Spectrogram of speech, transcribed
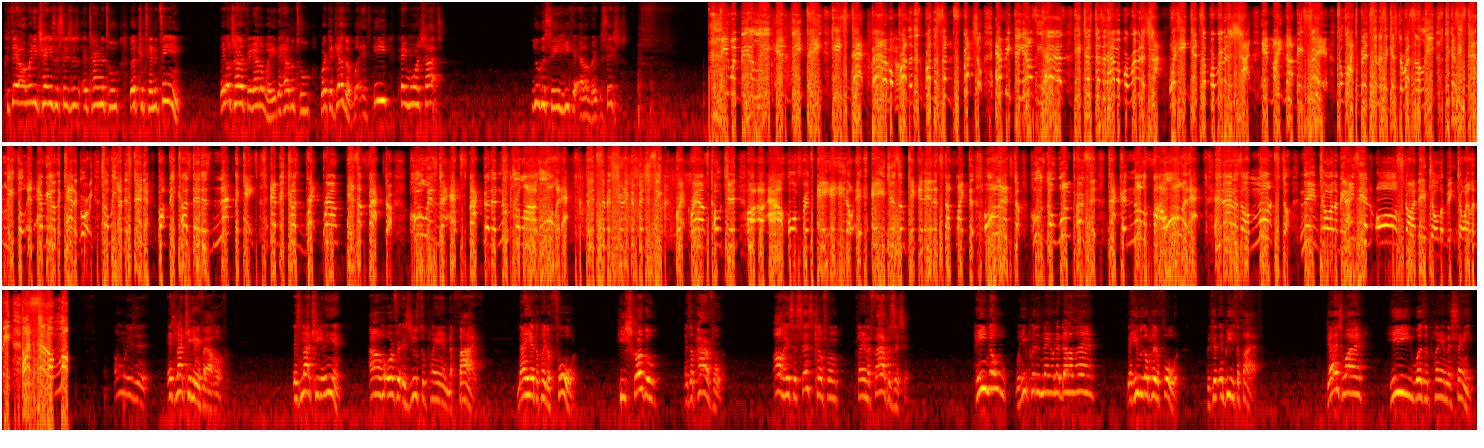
Because they already changed decisions and turned into a contending team. They're going to try to figure out a way to have the two work together. But if he take more shots, you can see he can elevate the Sixers. Because that is kicking in for Al Horford. It's not kicking in. Al Horford is used to playing the five. Now he had to play the four. He struggled as a power forward. All his success come from playing the five position. He know when he put his name on that dollar line that he was gonna play the four because Embiid is the five. That's why he wasn't playing the same.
